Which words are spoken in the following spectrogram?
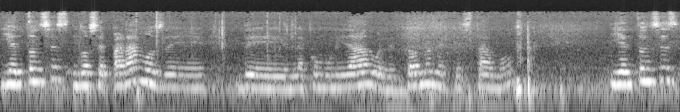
y entonces nos separamos de, la comunidad o el entorno en el que estamos, y entonces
